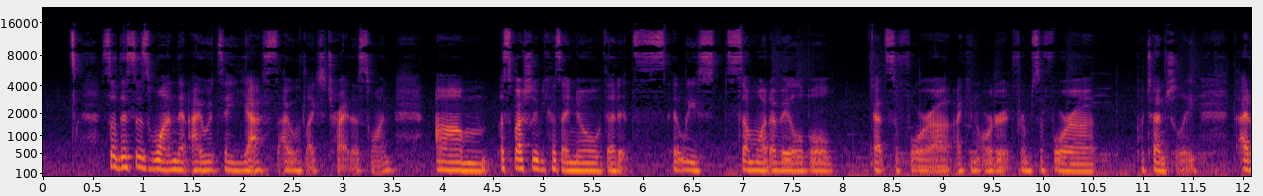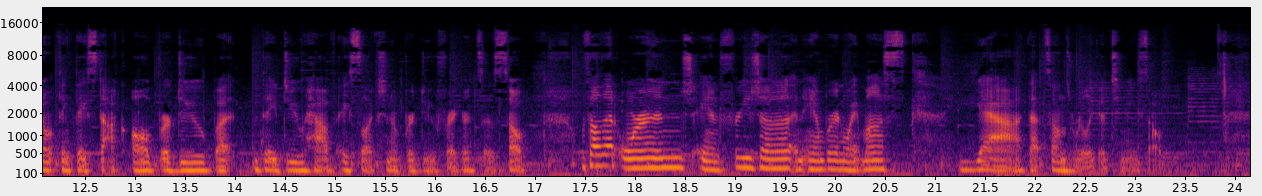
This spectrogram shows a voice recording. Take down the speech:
So this is one that I would say, yes, I would like to try this one, um, especially because I know that it's at least somewhat available at Sephora. I can order it from Sephora potentially. I don't think they stock all Berdoues, but they do have a selection of Berdoues fragrances. So with all that orange and freesia and amber and white musk, yeah, that sounds really good to me. So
